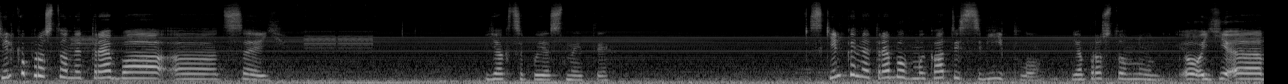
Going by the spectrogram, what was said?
Скільки просто не треба е, цей. Як це пояснити? Скільки не треба вмикати світло? Я просто, ну. О, є, е,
